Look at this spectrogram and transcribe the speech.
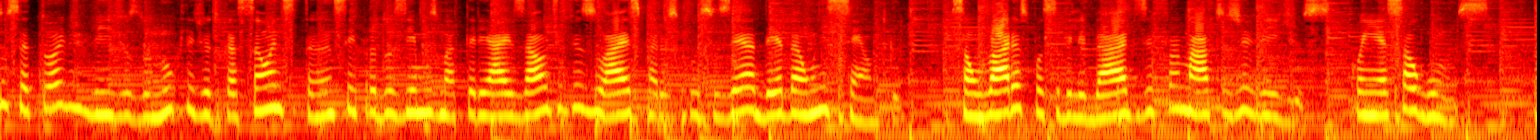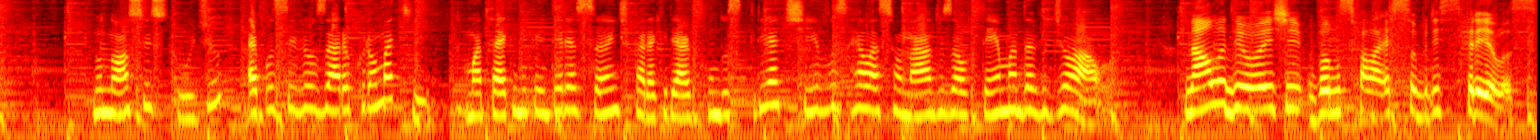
o setor de vídeos do Núcleo de Educação à Distância e produzimos materiais audiovisuais para os cursos EAD da Unicentro. São várias possibilidades e formatos de vídeos. Conheça alguns. No nosso estúdio, é possível usar o Chroma Key, uma técnica interessante para criar fundos criativos relacionados ao tema da videoaula. Na aula de hoje, vamos falar sobre estrelas.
